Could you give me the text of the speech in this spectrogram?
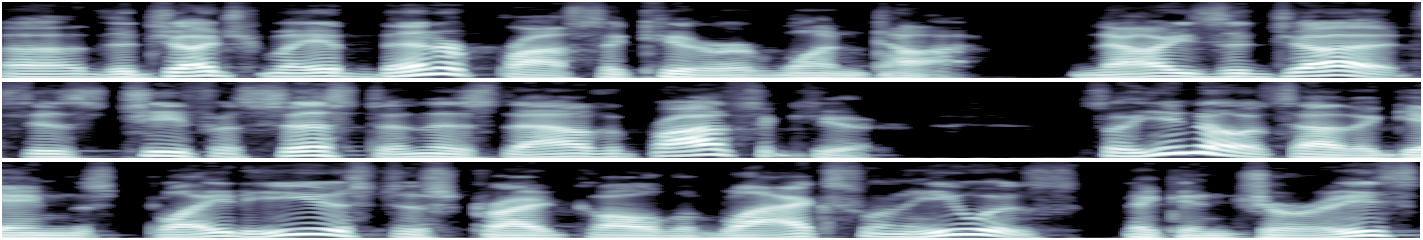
Uh, the judge may have been a prosecutor at one time. Now he's a judge. His chief assistant is now the prosecutor. So he knows how the game is played. He used to strike all the blacks when he was picking juries.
